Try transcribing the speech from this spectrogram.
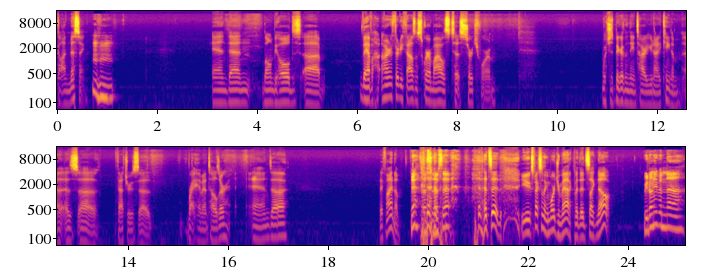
gone missing. Mm-hmm. And then lo and behold, uh, they have 130,000 square miles to search for him, which is bigger than the entire United Kingdom, as uh, Thatcher's uh, right hand man tells her. And uh, they find him. Yeah, that's that's it. That's it. You expect something more dramatic, but it's like, no. We don't even uh,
